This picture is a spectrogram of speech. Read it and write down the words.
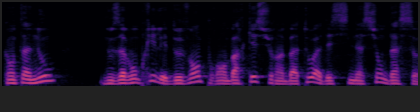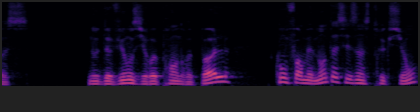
Quant à nous, nous avons pris les devants pour embarquer sur un bateau à destination d'Assos. Nous devions y reprendre Paul, conformément à ses instructions,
